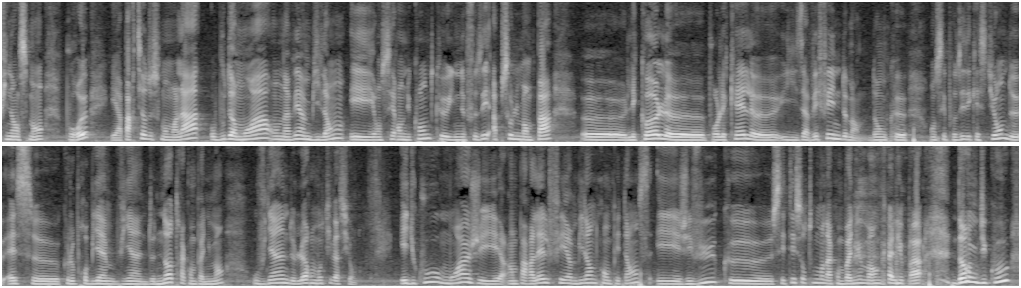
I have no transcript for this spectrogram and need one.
financement pour eux. Et à partir de ce moment-là, au bout d'un mois, on avait un bilan et on s'est rendu compte qu'ils ne faisaient absolument pas euh, l'école euh, pour laquelle ils avaient fait une demande. Donc on s'est posé des questions de est-ce que le problème vient de notre accompagnement ou vient de leur motivation et du coup, moi, j'ai en parallèle fait un bilan de compétences et j'ai vu que c'était surtout mon accompagnement qui n'allait pas. Donc, du coup,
